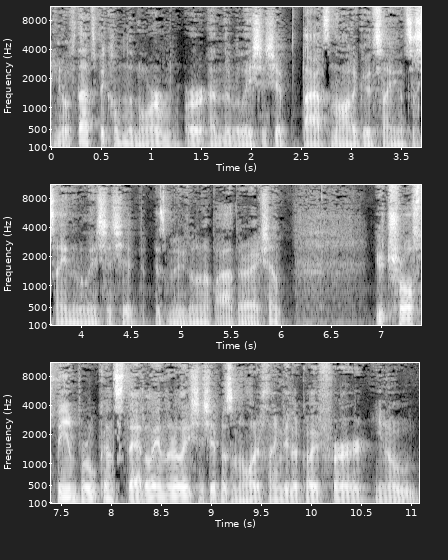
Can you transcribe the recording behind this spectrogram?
you know, if that's become the norm or in the relationship, that's not a good sign. It's a sign the relationship is moving in a bad direction. Your trust being broken steadily in the relationship is another thing to look out for. You know,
